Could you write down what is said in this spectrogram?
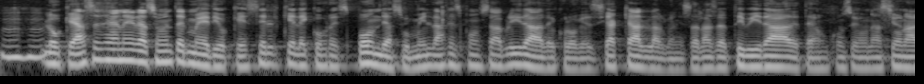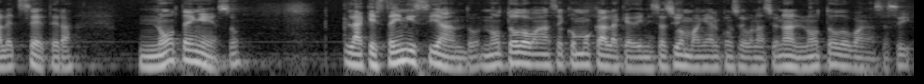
lo que hace esa generación intermedio, que es el que le corresponde asumir las responsabilidades, con lo que decía Carla, organizar las actividades, tener un consejo nacional, etcétera, noten eso. La que está iniciando, no todos van a ser como Carla, que de iniciación van a ir al Consejo Nacional, no todos van a ser así.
